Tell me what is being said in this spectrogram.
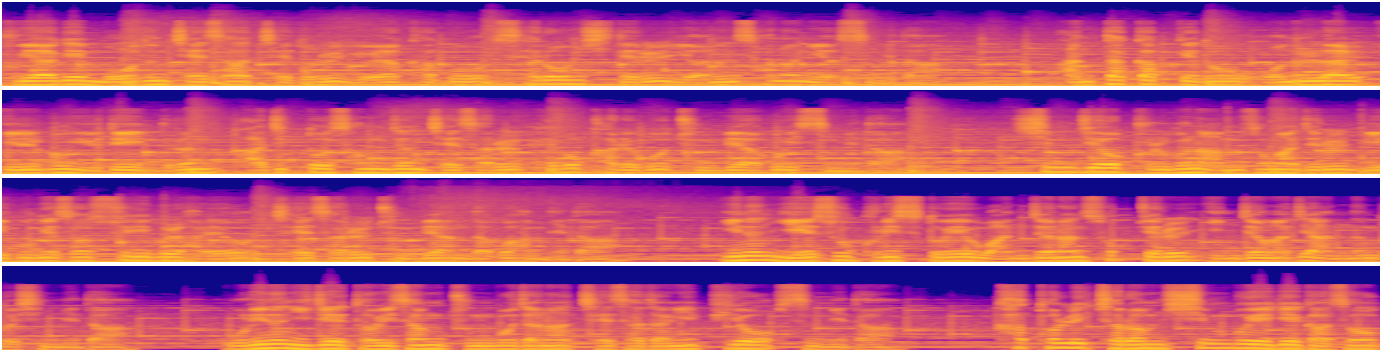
구약의 모든 제사 제도를 요약하고 새로운 시대를 여는 선언이었습니다. 안타깝게도 오늘날 일부 유대인들은 아직도 성전 제사를 회복하려고 준비하고 있습니다. 심지어 붉은 암송아지를 미국에서 수입을 하여 제사를 준비한다고 합니다. 이는 예수 그리스도의 완전한 속죄를 인정하지 않는 것입니다. 우리는 이제 더 이상 중보자나 제사장이 필요 없습니다. 카톨릭처럼 신부에게 가서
